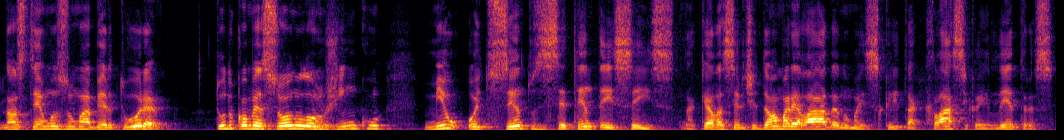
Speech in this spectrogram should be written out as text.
nós temos uma abertura. Tudo começou no longínquo 1876. Naquela certidão amarelada, numa escrita clássica em letras,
